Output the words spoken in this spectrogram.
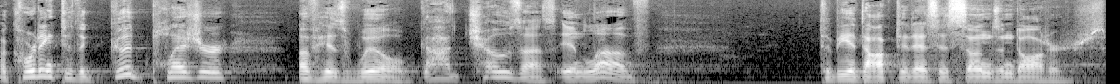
according to the good pleasure of his will. God chose us in love to be adopted as his sons and daughters.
